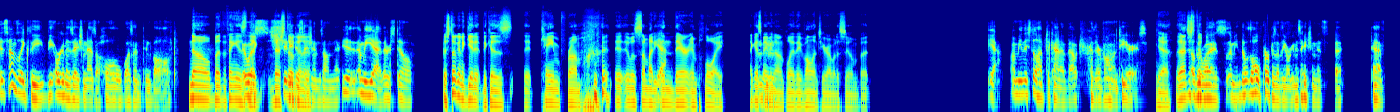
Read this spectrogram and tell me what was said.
it sounds like the the organization as a whole wasn't involved. No, but the thing is, it like, was they're shitty still gonna decisions on there. I mean, yeah, they're still they're still gonna get it because it came from it, it was somebody Yeah. in their employ. I guess maybe Mhm. not employ; they volunteer. I would assume, but yeah. I mean, they still have to kind of vouch for their volunteers. yeah, I just feel Otherwise, I mean, the, the whole purpose of the organization is to, to have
